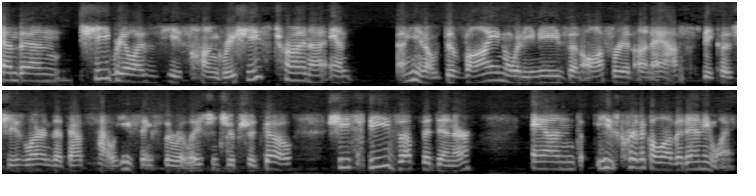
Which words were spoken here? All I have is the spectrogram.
And then she realizes he's hungry. She's trying to and you know divine what he needs and offer it unasked because she's learned that that's how he thinks the relationship should go. She speeds up the dinner, and he's critical of it anyway.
